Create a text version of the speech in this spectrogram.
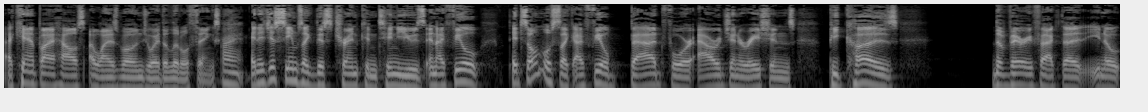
I can't buy a house. I might as well enjoy the little things. Right. And it just seems like this trend continues. And I feel it's almost like I feel bad for our generations because the very fact that you know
